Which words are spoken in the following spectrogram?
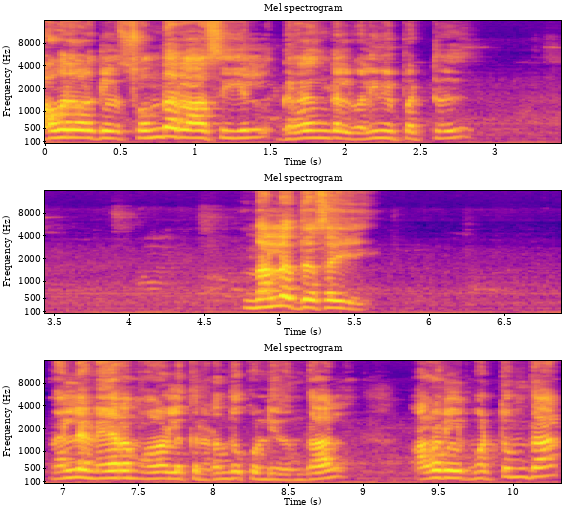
அவரவர்கள் சொந்த ராசியில் கிரகங்கள் வலிமை பெற்று நல்ல திசை நல்ல நேரம் அவர்களுக்கு நடந்து கொண்டிருந்தால் அவர்களுக்கு மட்டும்தான்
